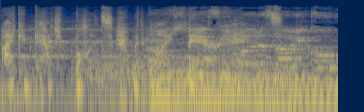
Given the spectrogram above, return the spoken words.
I can catch bullets with my bare hands.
